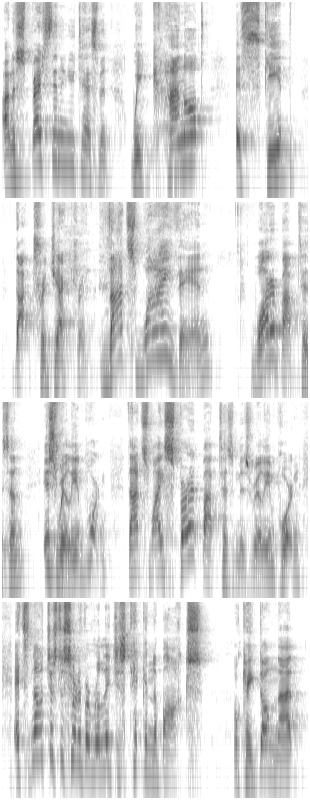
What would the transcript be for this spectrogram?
and especially in the New Testament, we cannot escape that trajectory. That's why then water baptism is really important. That's why spirit baptism is really important. It's not just a sort of a religious tick in the box. Okay, done that,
